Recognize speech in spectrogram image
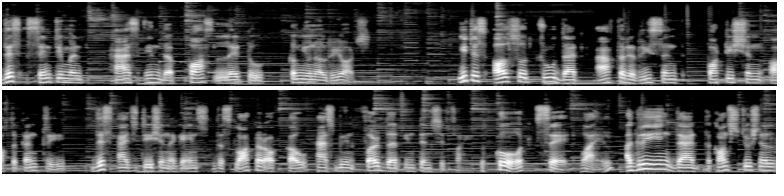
this sentiment has in the past led to communal riots. It is also true that after a recent partition of the country, this agitation against the slaughter of cow has been further intensified. The court said, while agreeing that the constitutional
